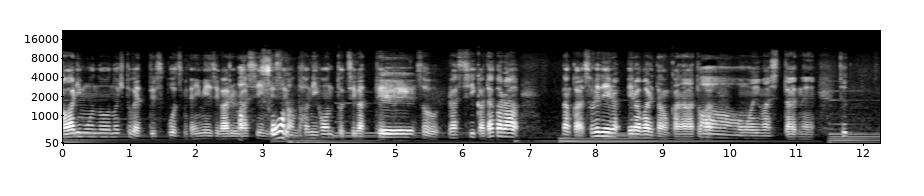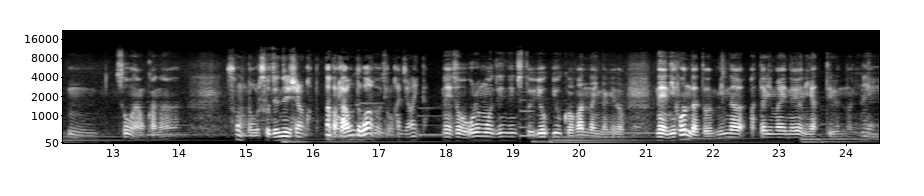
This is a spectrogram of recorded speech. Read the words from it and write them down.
変わり者の人がやってるスポーツみたいなイメージがあるらしいんですよ。あそうなんだ。日本と違って。そうらしいか。だからなんかそれで選選ばれたのかなとかあ思いましたね。ちょうんそうなのかな。そうなんだ。俺それ全然知らなかった。なんかラウンドワンみたいな感じじゃないんだ。ねそう俺も全然ちょっとよよくわかんないんだけど。ね日本だとみんな当たり前のようにやってるのにね。ね。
